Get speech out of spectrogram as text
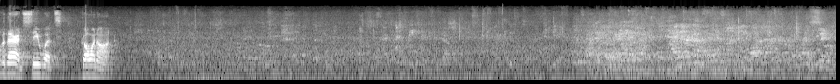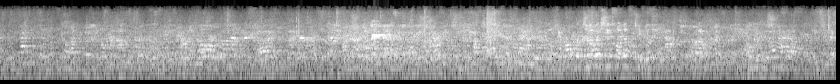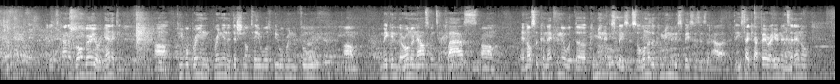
over there and see what's going on. Kind of grown very organically. Um, people bringing bringing additional tables, people bringing food, um, making their own announcements in class, um, and also connecting it with the community spaces. So one of the community spaces is uh, the Eastside Cafe right here in El Sereno.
